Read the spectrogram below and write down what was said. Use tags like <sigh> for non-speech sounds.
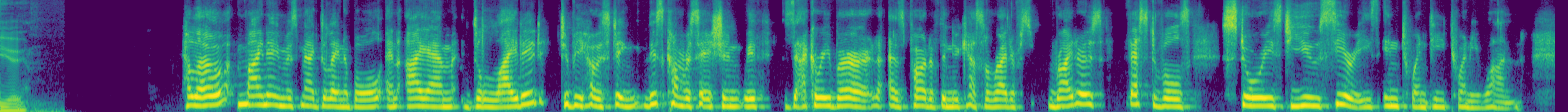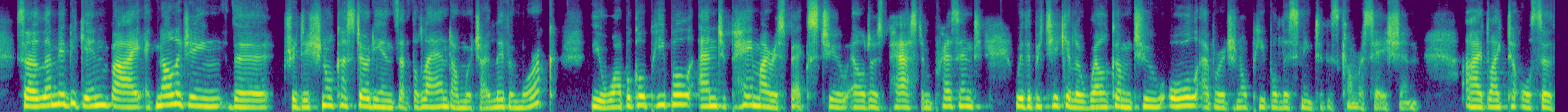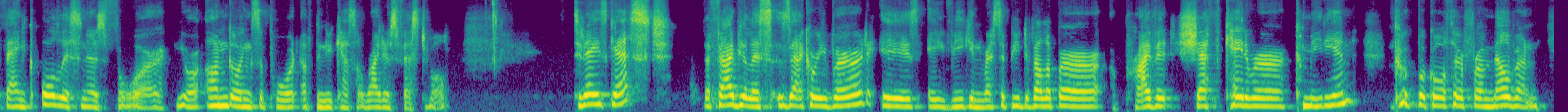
you? Hello, my name is Magdalena Ball, and I am delighted to be hosting this conversation with Zacchary Bird as part of the Newcastle Writers, Writers Festival's Stories to You series in 2021. So let me begin by acknowledging the traditional custodians of the land on which I live and work, the Awabakal people, and to pay my respects to elders past and present, with a particular welcome to all Aboriginal people listening to this conversation. I'd like to also thank all listeners for your ongoing support of the Newcastle Writers Festival. Today's guest the fabulous Zacchary Bird is a vegan recipe developer, a private chef, caterer, comedian, cookbook author from Melbourne,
